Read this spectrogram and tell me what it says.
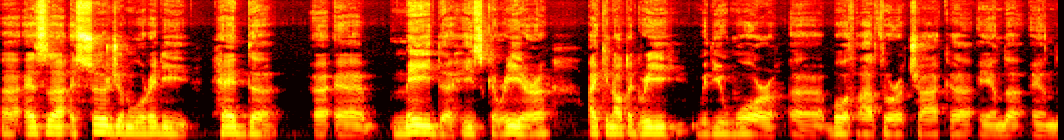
Uh, as a, a, surgeon who already had uh, uh, made his career, I cannot agree with you more, uh, both Arthur, Chuck, uh, and uh, and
